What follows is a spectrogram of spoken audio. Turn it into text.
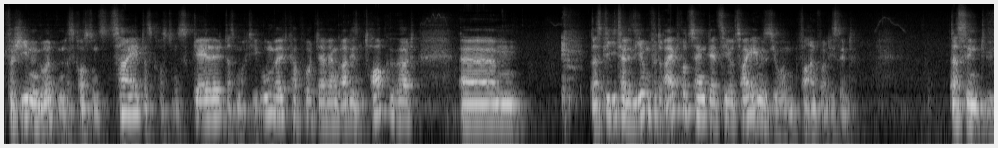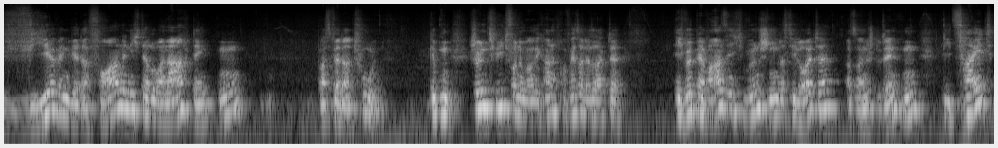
verschiedenen Gründen. Das kostet uns Zeit, das kostet uns Geld, das macht die Umwelt kaputt. Ja, wir haben gerade diesen Talk gehört. Ähm, dass Digitalisierung für 3% der CO2-Emissionen verantwortlich sind. Das sind wir, wenn wir da vorne nicht darüber nachdenken, was wir da tun. Es gibt einen schönen Tweet von einem amerikanischen Professor, der sagte, ich würde mir wahnsinnig wünschen, dass die Leute, also seine Studenten, die Zeit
